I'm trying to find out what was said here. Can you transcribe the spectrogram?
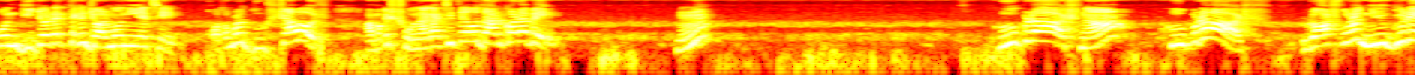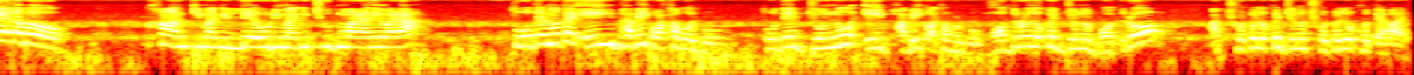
কোন গিটারের থেকে জন্ম নিয়েছে? কত বড় দুঃসাহস! আমাকে সোনাগাছিতেও দাঁড় করাবে। হুম? খুব রস, না? খুব রস! রস পুরো নিগড়িয়ে দেবো। খানকি মাগি, লেউড়ি মাগি চুদ মারানি মারা। তোদের মতো এইভাবেই কথা বলব। তোদের জন্য এইভাবেই কথা বলব। ভদ্র লোকের জন্য ভদ্র আর ছোট লোকের জন্য ছোট লোক হতে হয়।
